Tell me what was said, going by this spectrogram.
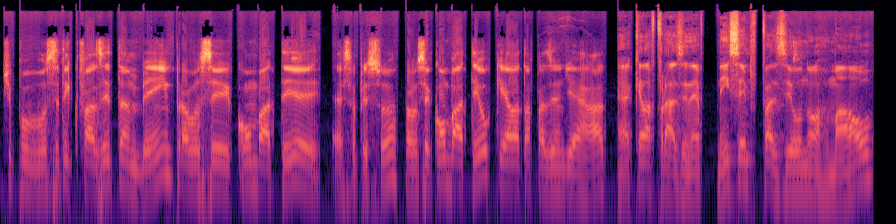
tipo, você tem que fazer também pra você combater essa pessoa, pra você combater o que ela tá fazendo de errado. É aquela frase, né? Nem sempre fazer o normal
